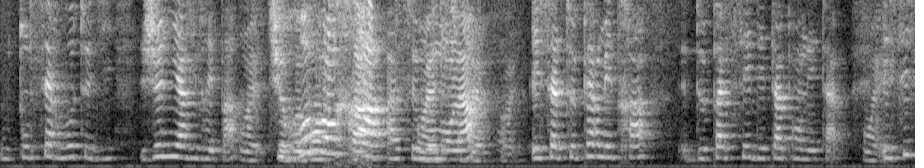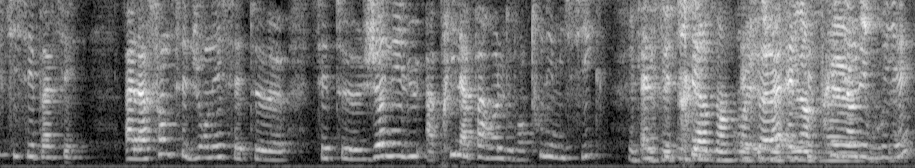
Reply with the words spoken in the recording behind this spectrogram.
où ton cerveau te dit je n'y arriverai pas, Ouais, tu repenseras. repenseras à ce moment-là et ça te permettra de passer d'étape en étape. Ouais. Et c'est ce qui s'est passé. À la fin de cette journée, cette, euh, cette jeune élue a pris la parole devant tout l'hémicycle. Elle s'est très, bien. elle Ouais, s'est très bien débrouillée.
